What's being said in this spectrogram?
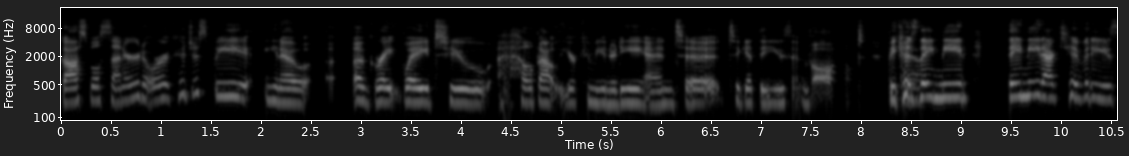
gospel centered or it could just be you know a great way to help out your community and to to get the youth involved because yeah. they need they need activities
